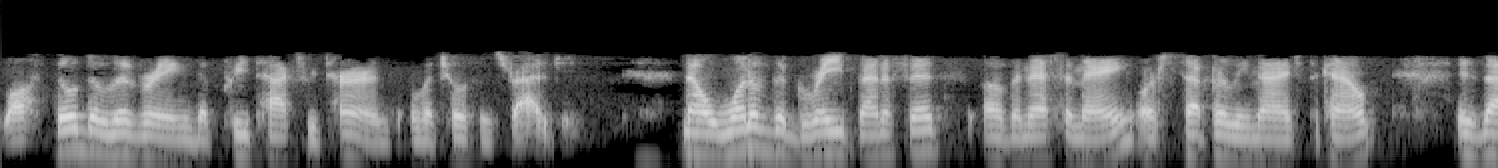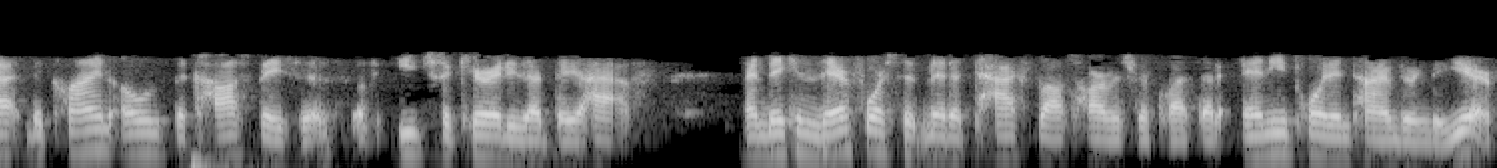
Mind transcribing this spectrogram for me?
while still delivering the pre-tax returns of a chosen strategy. Now, one of the great benefits of an SMA or separately managed account is that the client owns the cost basis of each security that they have. And they can therefore submit a tax loss harvest request at any point in time during the year.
